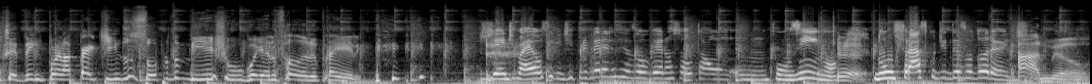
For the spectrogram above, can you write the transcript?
Você tem que pôr lá pertinho do sopro do bicho, o goiano falando pra ele. Gente, mas é o seguinte: primeiro eles resolveram soltar um, um pãozinho é. num frasco de desodorante. Ah, não.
